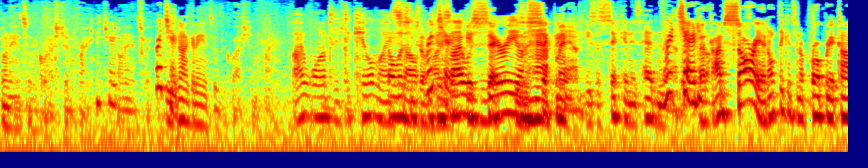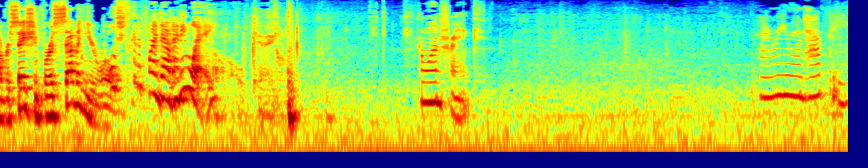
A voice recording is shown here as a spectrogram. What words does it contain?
don't answer the question, Frank. Richard. Don't answer it. Richard. He's not going to answer the question, Frank. I wanted to kill Don't listen myself to him. because Richard. I was He's sick. very He's unhappy. a sick man. He's a sick in his head man. Richard. But I'm sorry. I don't think it's an appropriate conversation for a seven-year-old. Well, she's gonna find out anyway. Okay. Go on, Frank. Why were you unhappy?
